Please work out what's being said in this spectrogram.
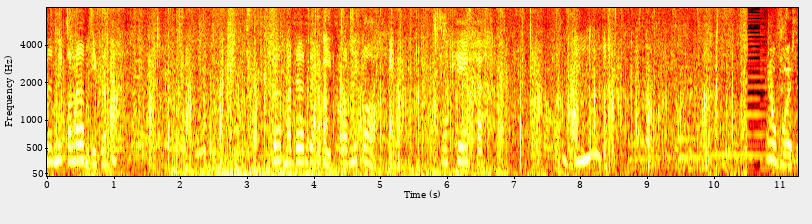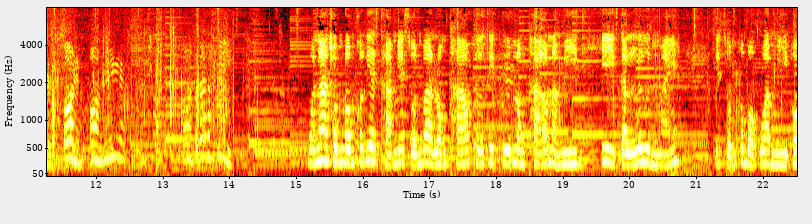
นึงนี่ก็เริ่มอีกแล้วค่ะ ริ่มมาเดินกันอีกตอนนี้ก็ โอเคค่ะอื้อหืออ้อนอ้อนเรียกอ้อนได้พี่หัวหน้าชมรมเขาเรียกถามยายสนว่ารองเท้า เธอที่พื้นรองเท้าน่ะมีที่กันลื่นไหมยายสนก็บอกว่ามีพอ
